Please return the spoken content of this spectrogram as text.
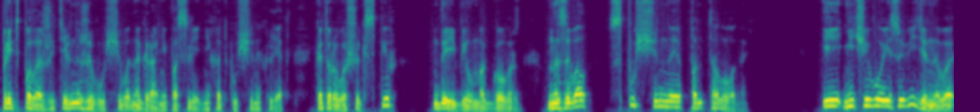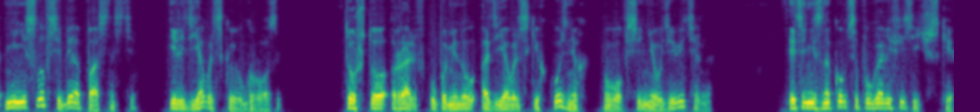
предположительно живущего на грани последних отпущенных лет, которого Шекспир, да и Билл МакГоверн, называл «спущенные панталоны». И ничего из увиденного не несло в себе опасности или дьявольской угрозы. То, что Ральф упомянул о дьявольских кознях, вовсе не удивительно. Эти незнакомцы пугали физически.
